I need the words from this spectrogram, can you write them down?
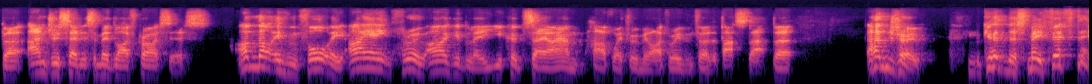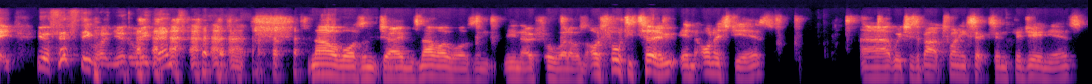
But Andrew said it's a midlife crisis. I'm not even 40. I ain't through. Arguably, you could say I am halfway through my life or even further past that. But Andrew, goodness me, 50. You were 50, weren't you, at the weekend? no, I wasn't, James. No, I wasn't. You know full well I was. I was 42 in honest years, uh, which is about 26 in Fijian years.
